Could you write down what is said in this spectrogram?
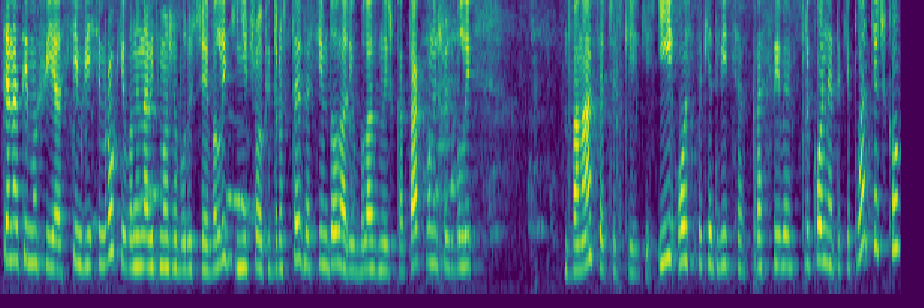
Це на Тимофія 7-8 років, вони навіть, може, будуть ще й великі, нічого підросте. За 7 доларів була знижка. Так, вони щось були 12 чи скільки. І ось таке, дивіться, красиве, прикольне таке платтячко.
